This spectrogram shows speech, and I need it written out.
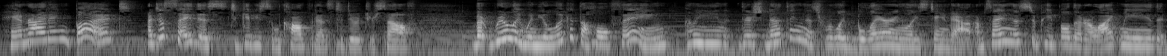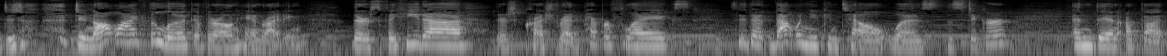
handwriting, but I just say this to give you some confidence to do it yourself. But really, when you look at the whole thing, I mean, there's nothing that's really blaringly stand out. I'm saying this to people that are like me, that do, do not like the look of their own handwriting. There's fajita, there's crushed red pepper flakes. See, that, that one you can tell was the sticker. And then I've got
